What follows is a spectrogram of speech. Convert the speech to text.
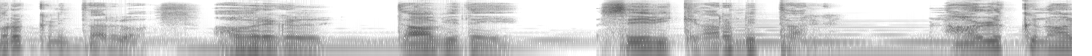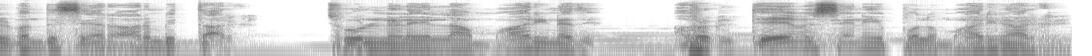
புறக்கணித்தார்களோ அவர்கள் தாவிதை சேவிக்க ஆரம்பித்தார்கள். நாளுக்கு நாள் வந்து சேர ஆரம்பித்தார்கள். சூழ்நிலை எல்லாம் மாறினது. அவர்கள் தேவ சேனையைப் போல மாறினார்கள்.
